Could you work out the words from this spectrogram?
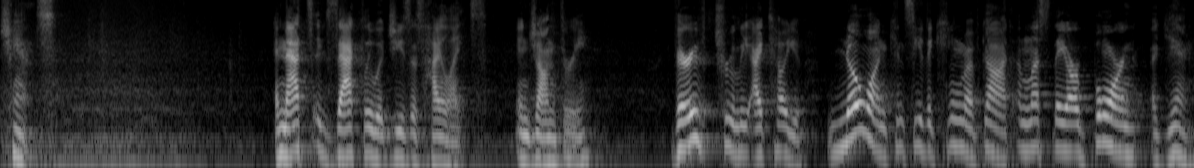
chance. And that's exactly what Jesus highlights in John 3. Very truly, I tell you, no one can see the kingdom of God unless they are born again,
